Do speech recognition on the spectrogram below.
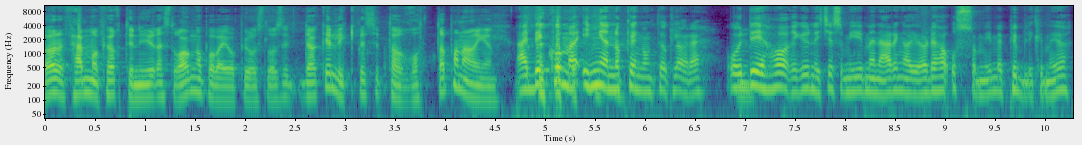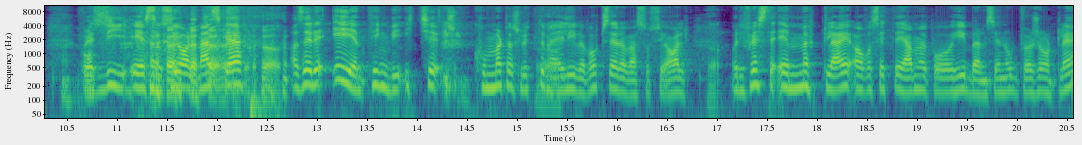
var det 45 nye restauranter på vei opp i Oslo, så det har ikke lyktes å ta rotta på næringen. Nei, det kommer ingen ingen noen gang til å klare. Og det har i grunnen ikke så mye med næringa å gjøre, det har også mye med publikum å gjøre. For vi er sosiale mennesker. Altså Er det én ting vi ikke kommer til å slutte med i livet vårt, så er det å være sosial. Og de fleste er møkk lei av å sitte hjemme på hybelen sin og oppføre seg ordentlig.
